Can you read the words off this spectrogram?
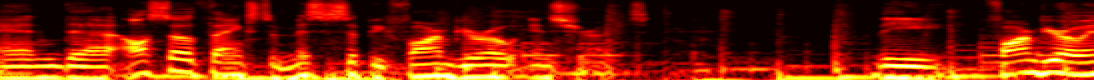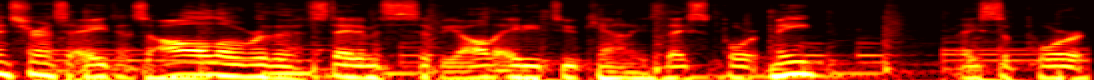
And uh, also thanks to Mississippi Farm Bureau Insurance. The Farm Bureau insurance agents all over the state of Mississippi, all 82 counties, they support me. They support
